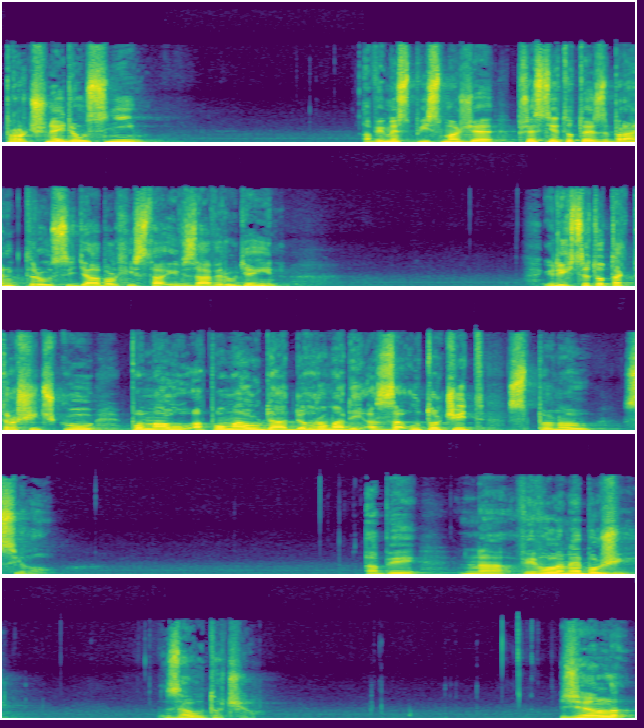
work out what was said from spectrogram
Proč nejdou s ním? A víme z písma, že přesně toto je zbraň, kterou si ďábel chystá i v závěru dějin. Když chce to tak trošičku pomalu a pomalu dát dohromady a zautočit s plnou silou. Aby na vyvolené boží zautočil. Žel,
